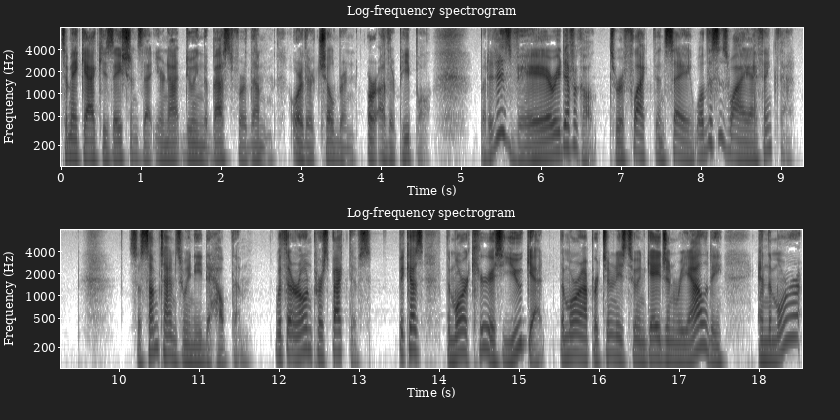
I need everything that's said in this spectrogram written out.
to make accusations that you're not doing the best for them or their children or other people. But it is very difficult to reflect and say, well, this is why I think that. So sometimes we need to help them with their own perspectives because the more curious you get, the more opportunities to engage in reality and the more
